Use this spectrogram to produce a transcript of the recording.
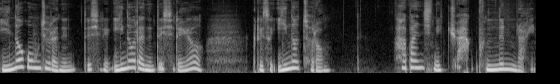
인어공주라는 뜻이래. 인어라는 뜻이래요. 그래서 인어처럼 하반신이 쫙 붙는 라인.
